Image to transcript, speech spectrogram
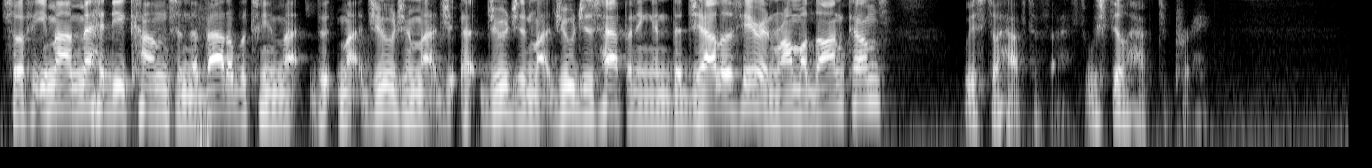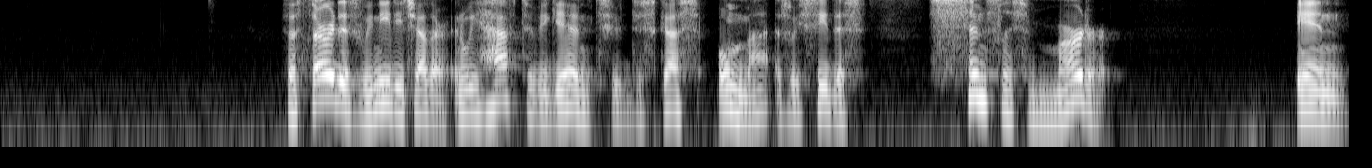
So if Imam Mahdi comes and the battle between Ma'juj and Ma'juj uh, and Ma'juj is happening and Dajjal is here and Ramadan comes, we still have to fast. We still have to pray. The third is we need each other and we have to begin to discuss ummah as we see this senseless murder in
